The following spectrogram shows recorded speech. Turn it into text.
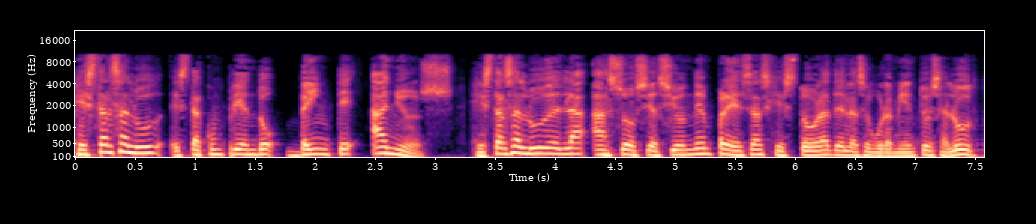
Gestar Salud está cumpliendo 20 años. Gestar Salud es la Asociación de Empresas Gestoras del Aseguramiento de Salud.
